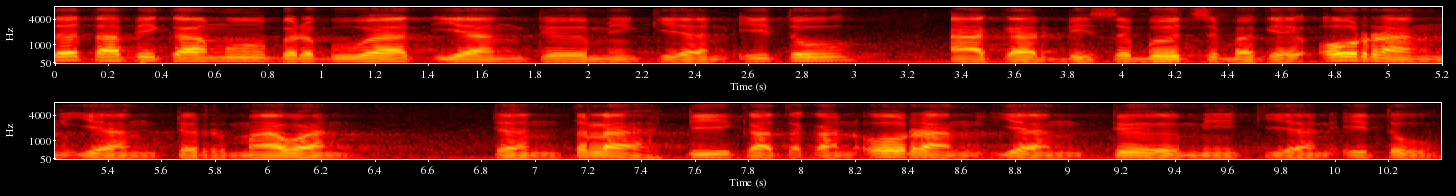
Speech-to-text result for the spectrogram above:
tetapi kamu berbuat yang demikian itu agar disebut sebagai orang yang dermawan dan telah dikatakan orang yang demikian itu.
